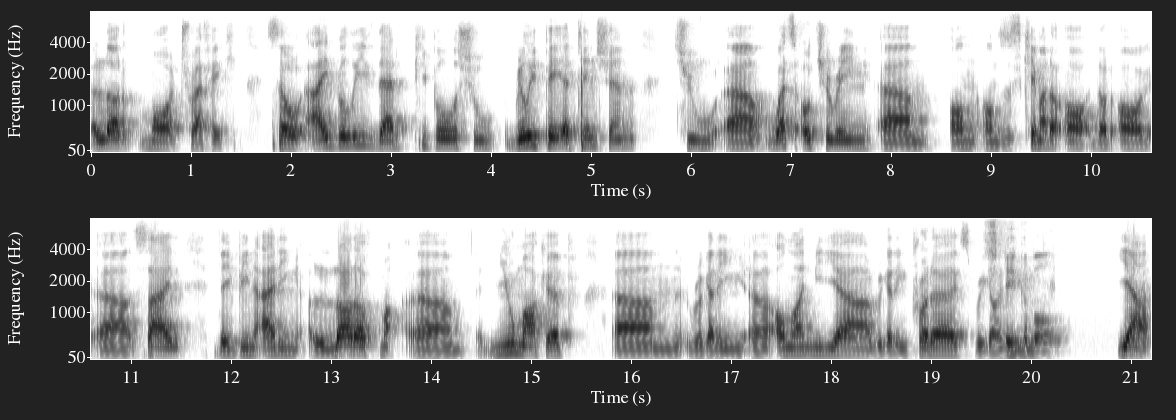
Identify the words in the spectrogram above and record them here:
a lot more traffic. So I believe that people should really pay attention to uh, what's occurring um, on on the schema.org uh, side. They've been adding a lot of um, new markup um, regarding uh, online media, regarding products, regarding speakable yeah,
